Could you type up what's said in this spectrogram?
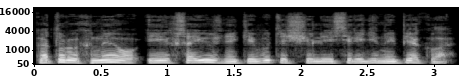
которых Нео и их союзники вытащили из середины пекла.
